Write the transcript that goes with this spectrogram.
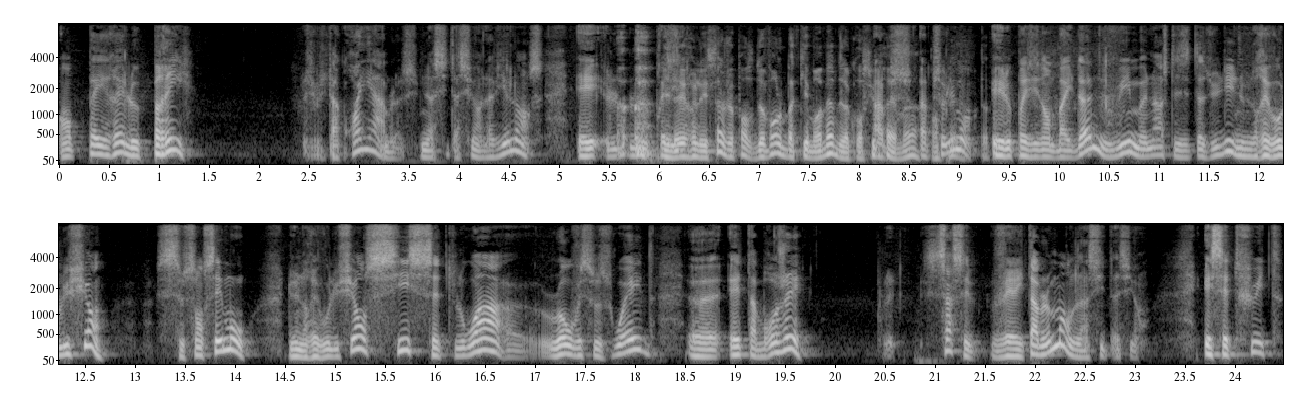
en paieraient le prix. C'est incroyable, c'est une incitation à la violence. Et le, président... Il a relais ça, je pense, devant le bâtiment même de la Cour suprême. Hein, absolument. Et le président Biden, lui, menace les États-Unis d'une révolution. Ce sont ses mots. D'une révolution si cette loi euh, Roe vs. Wade euh, est abrogée. Ça, c'est véritablement de l'incitation. Et cette fuite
